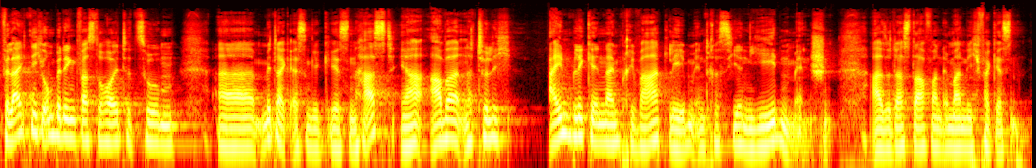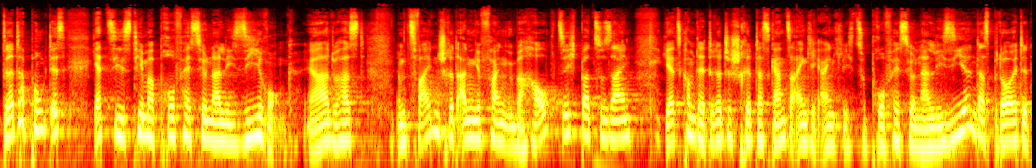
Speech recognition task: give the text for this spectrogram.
Vielleicht nicht unbedingt, was du heute zum äh, Mittagessen gegessen hast, ja, aber natürlich Einblicke in dein Privatleben interessieren jeden Menschen. Also das darf man immer nicht vergessen. Dritter Punkt ist jetzt dieses Thema Professionalisierung. Ja, du hast im zweiten Schritt angefangen, überhaupt sichtbar zu sein. Jetzt kommt der dritte Schritt, das Ganze eigentlich eigentlich zu professionalisieren. Das bedeutet,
